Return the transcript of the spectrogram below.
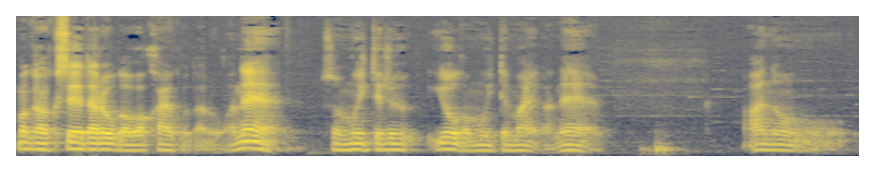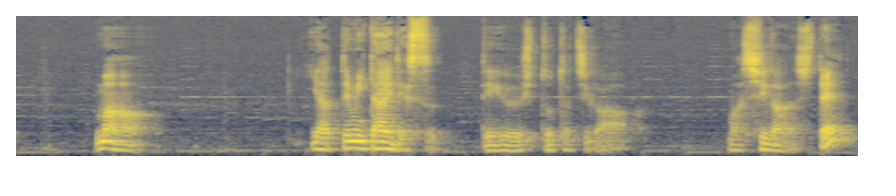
まあ学生だろうが若い子だろうがね、その向いてるようが向いてまいがね、あの、まあ、やってみたいですっていう人たちが、まあ志願して、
